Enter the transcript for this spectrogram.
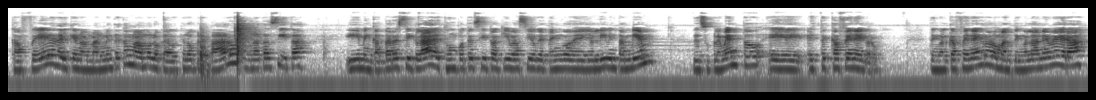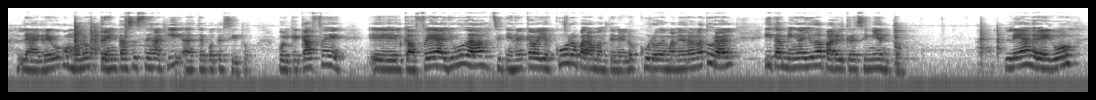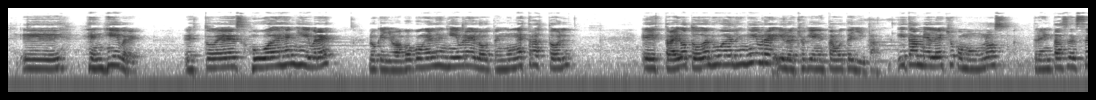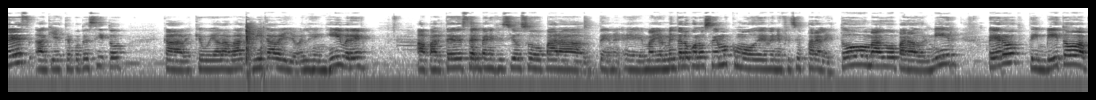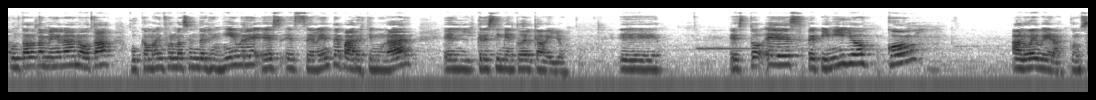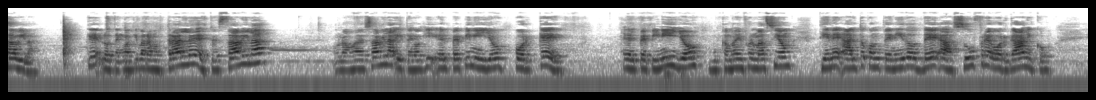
café del que normalmente tomamos, lo que hago es que lo preparo en una tacita y me encanta reciclar. Esto es un potecito aquí vacío que tengo de Your Living también, de suplemento. Eh, este es café negro. Tengo el café negro, lo mantengo en la nevera, le agrego como unos 30 cc aquí a este potecito. Porque café, eh, el café ayuda, si tienes el cabello oscuro, para mantenerlo oscuro de manera natural y también ayuda para el crecimiento. Le agrego eh, jengibre. Esto es jugo de jengibre. Lo que yo hago con el jengibre, lo tengo en un extractor. Extraigo todo el jugo del jengibre y lo echo aquí en esta botellita. Y también le echo como unos 30 cc aquí este potecito cada vez que voy a lavar mi cabello. El jengibre, aparte de ser beneficioso para, eh, mayormente lo conocemos como de beneficios para el estómago, para dormir, pero te invito a apuntarlo también en la nota Busca más información del jengibre, es excelente para estimular el crecimiento del cabello. Eh, esto es pepinillo con aloe vera, con sábila, que lo tengo aquí para mostrarles. Esto es sábila, una hoja de sábila y tengo aquí el pepinillo. ¿Por qué? El pepinillo, busca más información, tiene alto contenido de azufre orgánico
